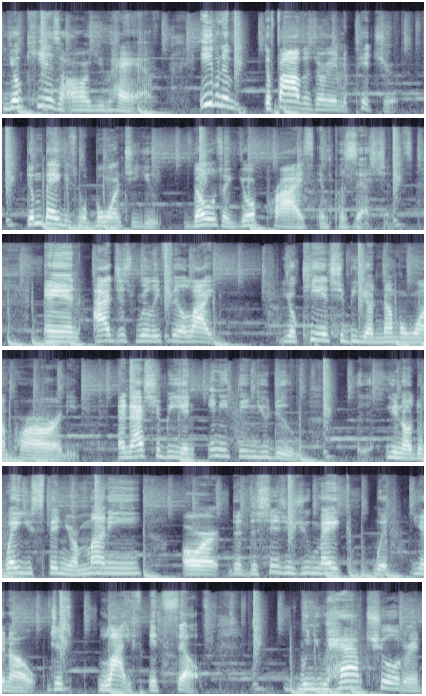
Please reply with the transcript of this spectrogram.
your kids are all you have. Even if the fathers are in the picture, them babies were born to you. Those are your prize and possessions. And I just really feel like your kids should be your number one priority. And that should be in anything you do. You know, the way you spend your money or the decisions you make with, you know, just life itself. When you have children,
